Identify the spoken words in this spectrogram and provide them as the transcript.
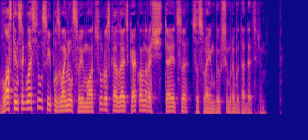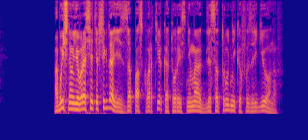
Власкин согласился и позвонил своему отцу рассказать, как он рассчитается со своим бывшим работодателем. Обычно у Евросети всегда есть запас квартир, которые снимают для сотрудников из регионов.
